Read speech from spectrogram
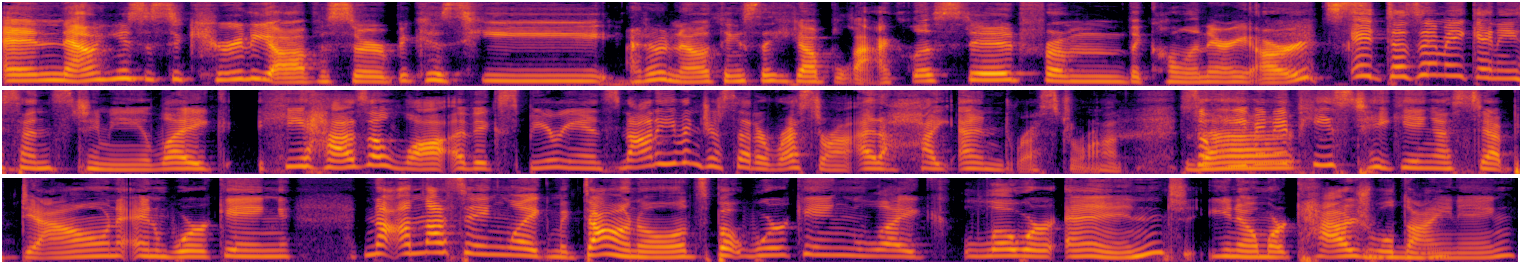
And now he's a security officer because he, I don't know, thinks that he got blacklisted from the culinary arts. it doesn't make any sense to me. Like he has a lot of experience, not even just at a restaurant, at a high end restaurant. So even if he's taking a step down and working, not I'm not saying like McDonald's, but working like lower end, you know, more casual Mhm. dining,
